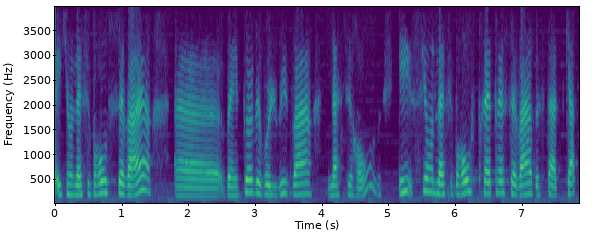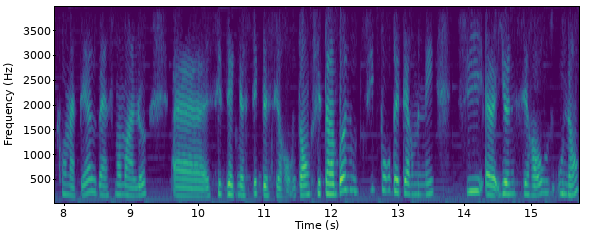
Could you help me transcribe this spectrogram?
et qui ont de la fibrose sévère, ben, peuvent évoluer vers la cirrhose. Et si on de la fibrose très, très sévère de stade 4, qu'on appelle, ben, à ce moment-là, euh, c'est diagnostic de cirrhose. Donc, c'est un bon outil pour déterminer s'il euh, y a une cirrhose ou non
